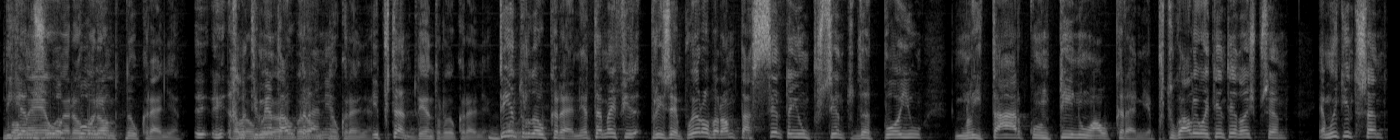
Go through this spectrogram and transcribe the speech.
digamos, Qual é o, o eurobarómetro na Ucrânia? Eh, eh, relativamente é à Ucrânia. Ucrânia. E, portanto, dentro da Ucrânia. Dentro da Ucrânia também, por exemplo, o eurobarómetro dá 61% de apoio militar contínuo à Ucrânia. Portugal é 82%. É muito interessante.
